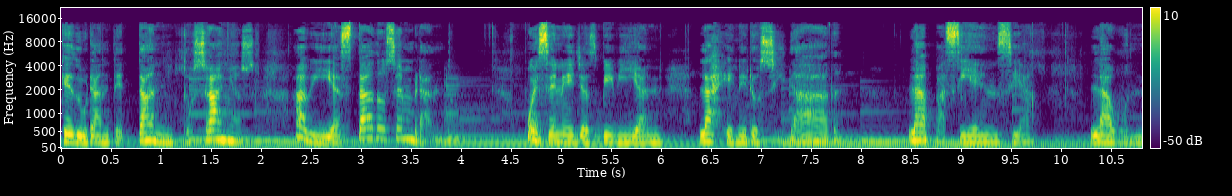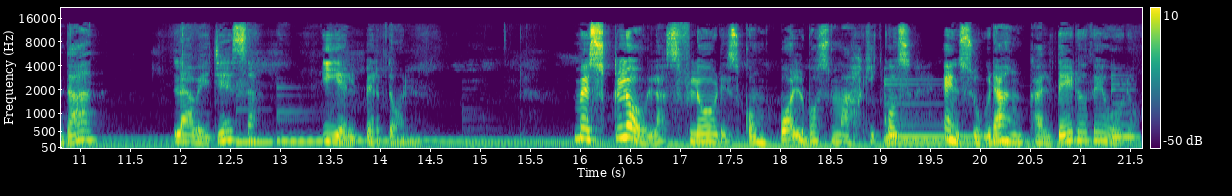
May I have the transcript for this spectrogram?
que durante tantos años había estado sembrando, pues en ellas vivían la generosidad, la paciencia, la bondad, la belleza y el perdón. Mezcló las flores con polvos mágicos en su gran caldero de oro.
